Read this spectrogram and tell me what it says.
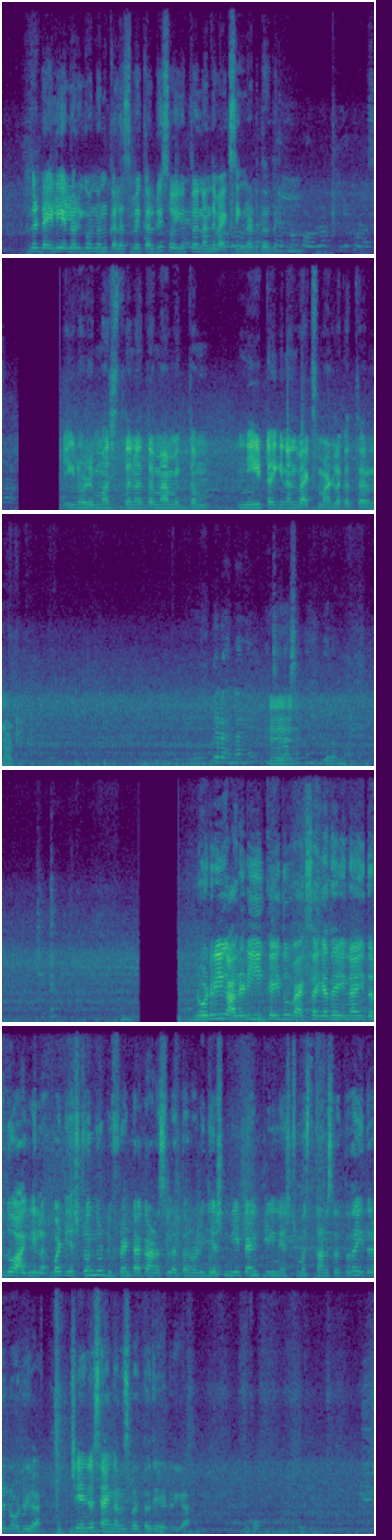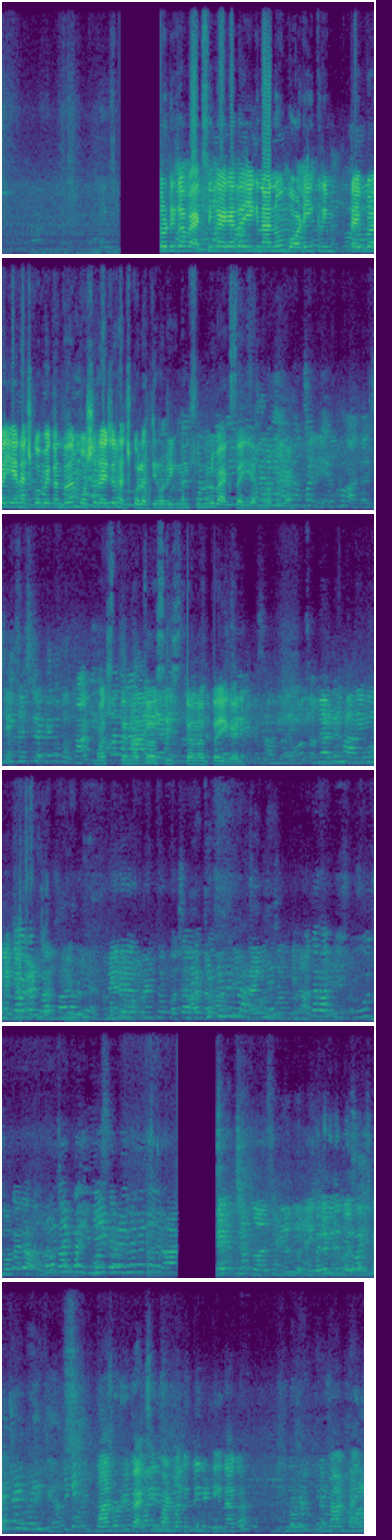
ಅಂದ್ರೆ ಡೈಲಿ ಎಲ್ಲರಿಗೂ ಒಂದೊಂದು ಕಲಿಸ್ಬೇಕಲ್ರಿ. ಸೊ ಇವತ್ತು ನಂದು ವ್ಯಾಕ್ಸಿನ್ ನಡೆದದ್ರಿ. ಈಗ ನೋಡ್ರಿ, ಮಸ್ತ್ ಅನ್ನತ್ತ ಮ್ಯಾಮ್ ಎಕ್ದಮ್ ನೀಟಾಗಿ ನಂದು ವ್ಯಾಕ್ಸ್ ಮಾಡ್ಲಕತ್ತಾರ ನೋಡ್ರಿ. ನೋಡ್ರಿ, ಈಗ ಆಲ್ರೆಡಿ ಈ ಕೈದು ವ್ಯಾಕ್ಸ್ ಆಗ್ಯದ, ಇನ್ನ ಇದರದು ಆಗಿಲ್ಲ. ಬಟ್ ಎಷ್ಟೊಂದು ಡಿಫ್ರೆಂಟ್ ಆಗಿ ಕಾಣಿಸ್ಲತ್ತ ನೋಡಿ ಇದು ಎಷ್ಟು ನೀಟ್ ಆ್ಯಂಡ್ ಕ್ಲೀನ್ ಎಷ್ಟು ಮಸ್ತ್ ಕಾಣಿಸ್ಲತ್ತದ. ಇದ್ರಲ್ಲಿ ನೋಡ್ರಿ, ಈಗ ಚೇಂಜಸ್ ಹೆಂಗೆ ಅನಿಸ್ಲತ್ತದ ಹೇಳ್ರಿ ಈಗ. ನೋಡ್ರಿ, ಈಗ ವ್ಯಾಕ್ಸಿಂಗ್ ಆಗ್ಯದ. ಈಗ ನಾನು ಬಾಡಿ ಕ್ರೀಮ್ ಟೈಪ್ ಏನು ಹಚ್ಕೋಬೇಕಂತಂದ್ರೆ ಮಾಯಶ್ಚರೈಸರ್ ಹಚ್ಕೊಲತ್ತಿ ನೋಡ್ರಿ. ಈಗ ನಾನು ಫುಲ್ ವ್ಯಾಕ್ಸ್ ಆಗ್ಯದ ನೋಡ್ರಿ ಈಗ. ಮಸ್ತ್ ಅನ್ನತ್ತ ಶಿಸ್ತ್ ಅನ್ನತ್ತ ಈಗ ರೀ. ನಾನು ನೋಡ್ರಿ ವ್ಯಾಕ್ಸಿನ್ ಮಾಡ್ಲಕತ್ತೀನಿ ಟೀನಾಗ. ನೋಡ್ರಿ, ನಮ್ಮ ಮ್ಯಾಮ್ ಹೆಂಗ್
